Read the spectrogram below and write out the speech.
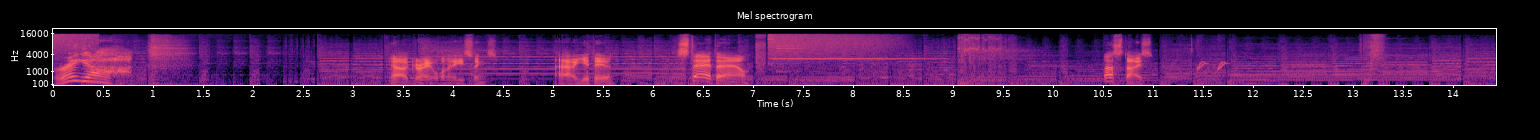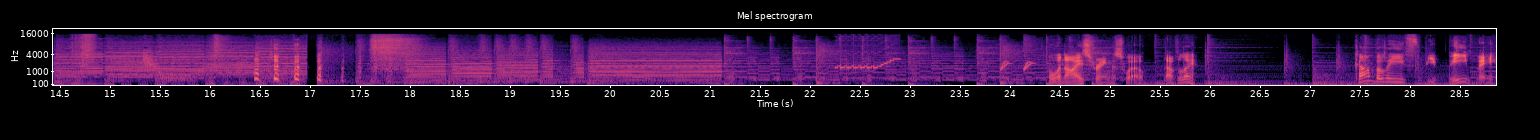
Bring on. Oh, great, one of these things. How you doing? Stare down. That's nice. oh, an ice ring as well. Lovely. Can't believe you beat me.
